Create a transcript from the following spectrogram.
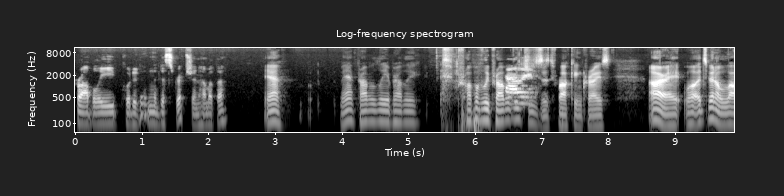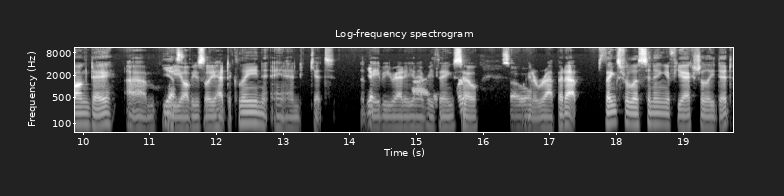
probably put it in the description. How about that? Yeah. Yeah, probably probably probably probably Valid. Jesus fucking Christ. All right. Well, it's been a long day. Um Yes. we obviously had to clean and get the Yep. baby ready and Uh, everything. work. So So we're gonna wrap it up. Thanks for listening if you actually did.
